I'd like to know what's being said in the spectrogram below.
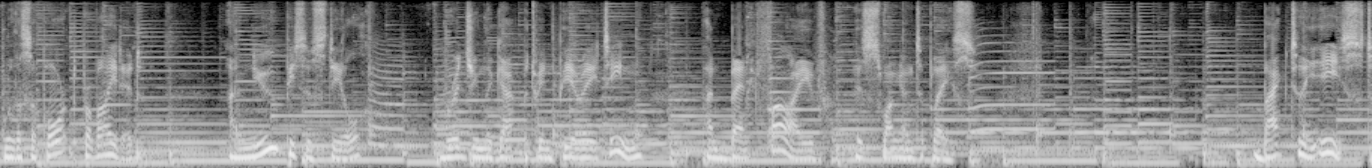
with the support provided, a new piece of steel bridging the gap between Pier 18 and Bent 5 is swung into place. Back to the east,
